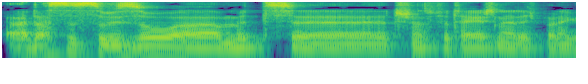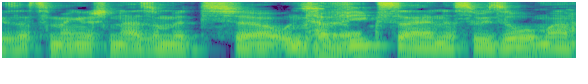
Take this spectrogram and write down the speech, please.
Das ist sowieso äh, mit äh, Transportation, hätte ich bei der gesagt zum Englischen, also mit äh, unterwegs sein ist sowieso immer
